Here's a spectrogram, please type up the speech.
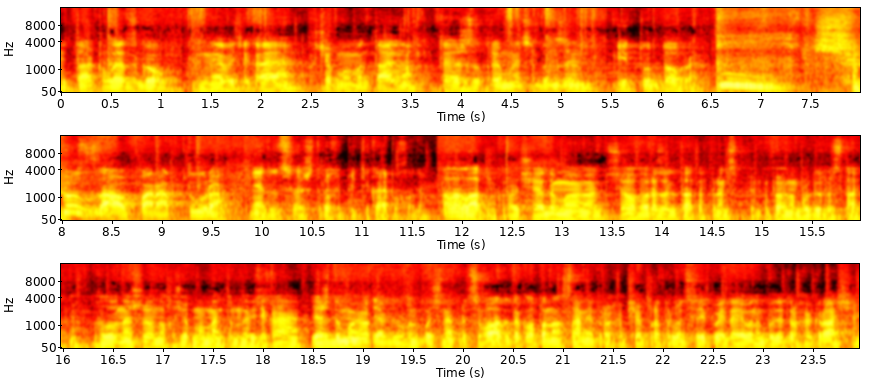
І так, let's go. Не витікає, хоча б моментально. Теж затримується бензин. І тут добре. Що за апаратура? Ні, тут все ж трохи підтікає, походу. Але ладно, коротше, я думаю, цього результату, в принципі, напевно, буде достатньо. Головне, що воно хоча б моментом не витікає. Я ж думаю, як двигун почне працювати, то клапана самі трохи ще протруться, і по ідеї воно буде трохи краще.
